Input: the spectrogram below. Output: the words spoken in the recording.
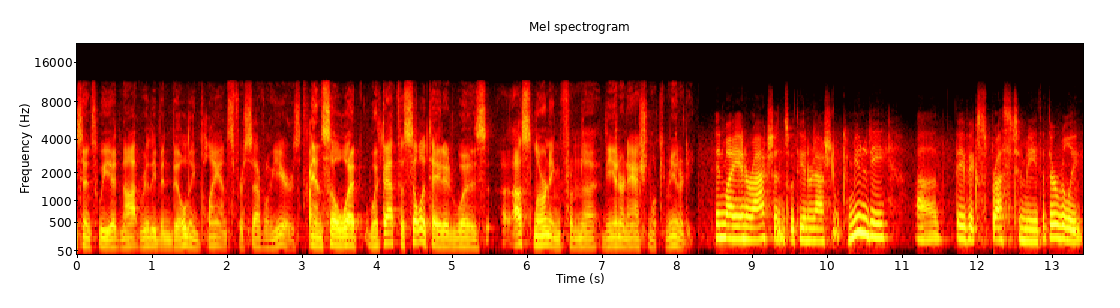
since we had not really been building plants for several years. And so what, what that facilitated was us learning from the, the international community. In my interactions with the international community, uh, they've expressed to me that there are really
